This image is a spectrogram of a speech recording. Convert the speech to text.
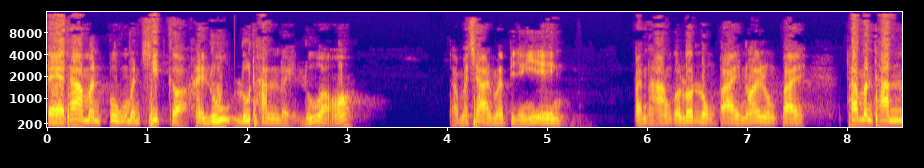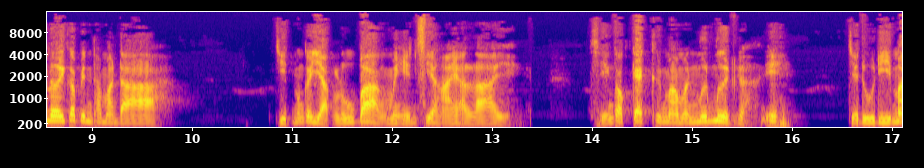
แต่ถ้ามันปรุงมันคิดก็ให้รู้รู้ทันเลย รู้ว่าอ๋อธรรมชาติมันเป็นอย่างนี้เอง ปัญหามันก็ลดลงไป น้อยลงไป ถ้ามันทันเลยก็เป็นธรรมดา จิตมันก็อยากรู้บ้าง ไม่เห็นเสียหายอะไร เสียงก็แก๊กขึ้นมามันมืดๆก็เอ๊ะ จะดูดีไหม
